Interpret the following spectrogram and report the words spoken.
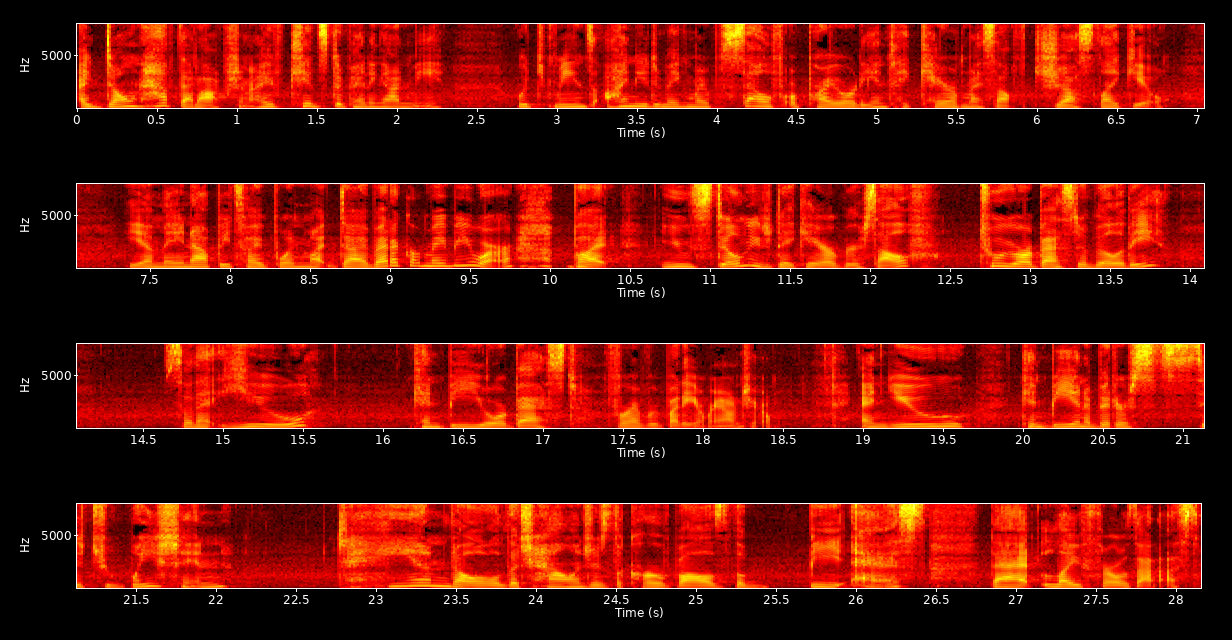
I don't have that option. I have kids depending on me, which means I need to make myself a priority and take care of myself just like you. You may not be type 1 diabetic, or maybe you are, but you still need to take care of yourself to your best ability so that you can be your best for everybody around you. And you can be in a better situation to handle the challenges, the curveballs, the BS that life throws at us.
